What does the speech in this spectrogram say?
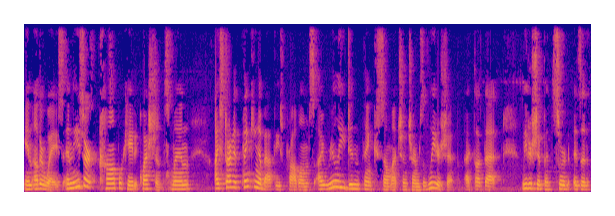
in other ways. And these are complicated questions. When I started thinking about these problems, I really didn't think so much in terms of leadership. I thought that leadership had sort is an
